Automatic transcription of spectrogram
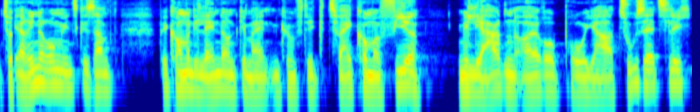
Zur Erinnerung, insgesamt bekommen die Länder und Gemeinden künftig 2,4 Milliarden Euro pro Jahr zusätzlich.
